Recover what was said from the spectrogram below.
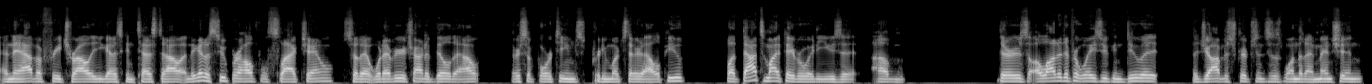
And they have a free trial that you guys can test out. And they got a super helpful Slack channel so that whatever you're trying to build out, their support team's pretty much there to help you. But that's my favorite way to use it. Um, there's a lot of different ways you can do it. The job descriptions is one that I mentioned.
